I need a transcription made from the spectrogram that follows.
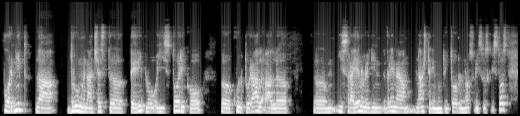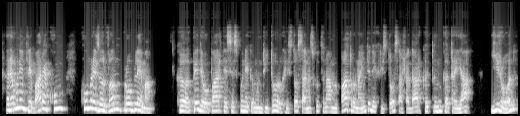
pornit la drum în acest periplu istorico-cultural al Um, Israelului din vremea nașterii Mântuitorului nostru Isus Hristos, rămâne întrebarea cum, cum rezolvăm problema. Că, pe de o parte, se spune că Mântuitorul Hristos a născut în anul 4 înainte de Hristos, așadar cât încă trăia Irod,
